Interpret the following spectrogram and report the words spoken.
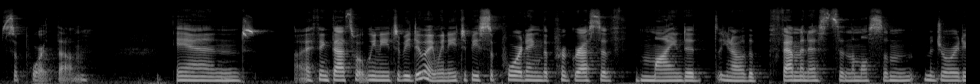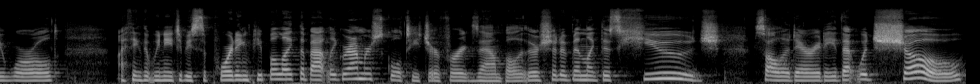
support them. And I think that's what we need to be doing. We need to be supporting the progressive minded, you know, the feminists in the Muslim majority world I think that we need to be supporting people like the Batley Grammar School teacher, for example. There should have been like this huge solidarity that would show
